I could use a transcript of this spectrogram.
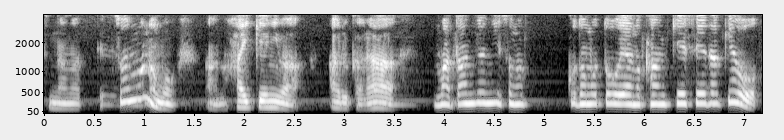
つながってそういうものもあの背景にはあるからまあ単純にその子供と親の関係性だけを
